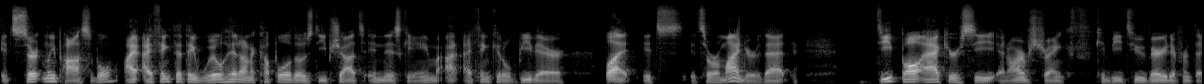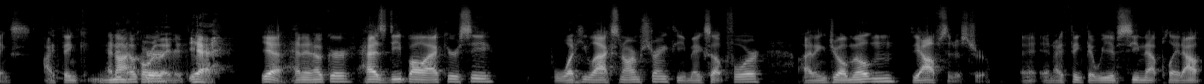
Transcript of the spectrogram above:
It's certainly possible. I, I think that they will hit on a couple of those deep shots in this game. I, I think it'll be there, but it's it's a reminder that deep ball accuracy and arm strength can be two very different things. I think not Hooker, correlated. Yeah, yeah. Hendon Hooker has deep ball accuracy what he lacks in arm strength, he makes up for. I think Joe Milton, the opposite is true. And I think that we have seen that played out.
